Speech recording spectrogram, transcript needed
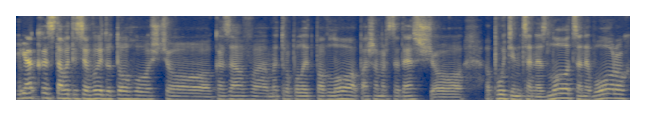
Як ставитеся ви до того, що казав е, митрополит Павло, Паша Мерседес, що Путін це не зло, це не ворог?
